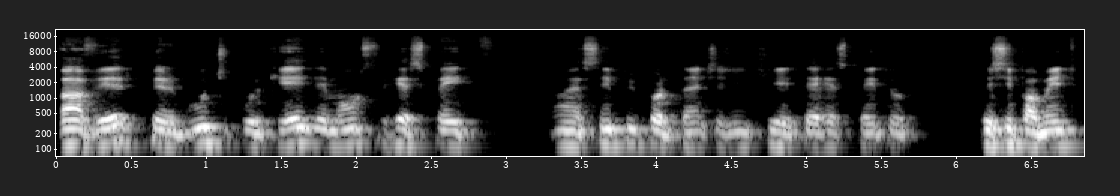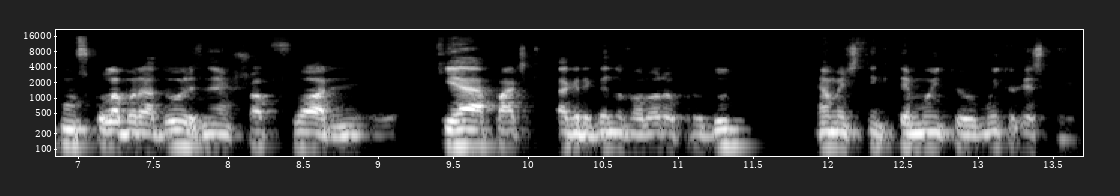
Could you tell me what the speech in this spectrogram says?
Vá ver, pergunte por quê e demonstre respeito. Então é sempre importante a gente ter respeito, principalmente com os colaboradores, né? Shop floor, né? que é a parte que está agregando valor ao produto. Realmente tem que ter muito, muito respeito.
